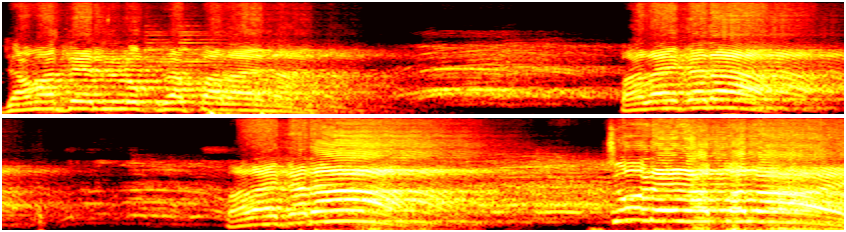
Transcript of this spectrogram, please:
জামাতের লোকরা পালায় না। পালায় কারা? পালায় কারা? চোরেরা পালায়।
